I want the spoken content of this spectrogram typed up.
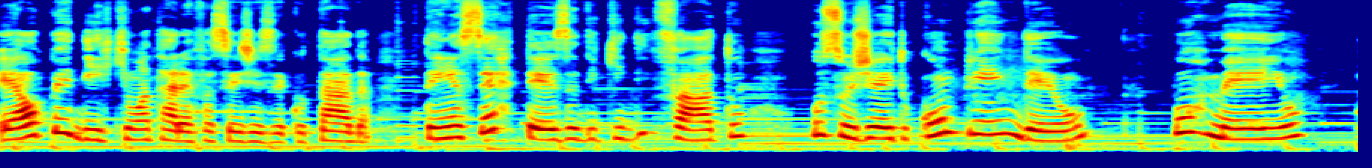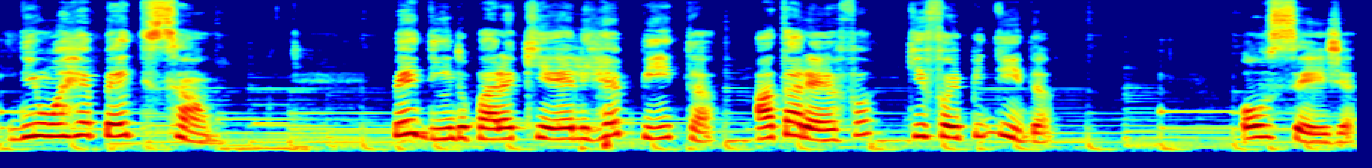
é ao pedir que uma tarefa seja executada, tenha certeza de que de fato o sujeito compreendeu por meio de uma repetição, pedindo para que ele repita a tarefa que foi pedida. Ou seja,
